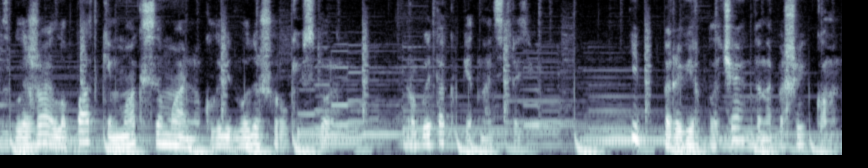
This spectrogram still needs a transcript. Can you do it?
Зближай лопатки максимально, коли відводиш руки в сторону. Роби так 15 разів. І перевір плече та напиши комент.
